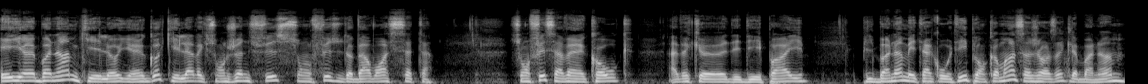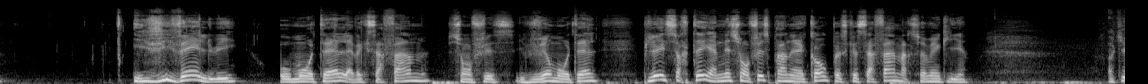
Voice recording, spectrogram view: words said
Et il y a un bonhomme qui est là, il y a un gars qui est là avec son jeune fils, son fils devait avoir 7 ans. Son fils avait un coke avec euh, des, des pailles, puis le bonhomme est à côté, puis on commence à jaser avec le bonhomme. Il vivait, lui, au motel avec sa femme, son fils. Il vivait au motel. Puis là, il sortait, il amenait son fils prendre un coke parce que sa femme reçu un client. OK.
